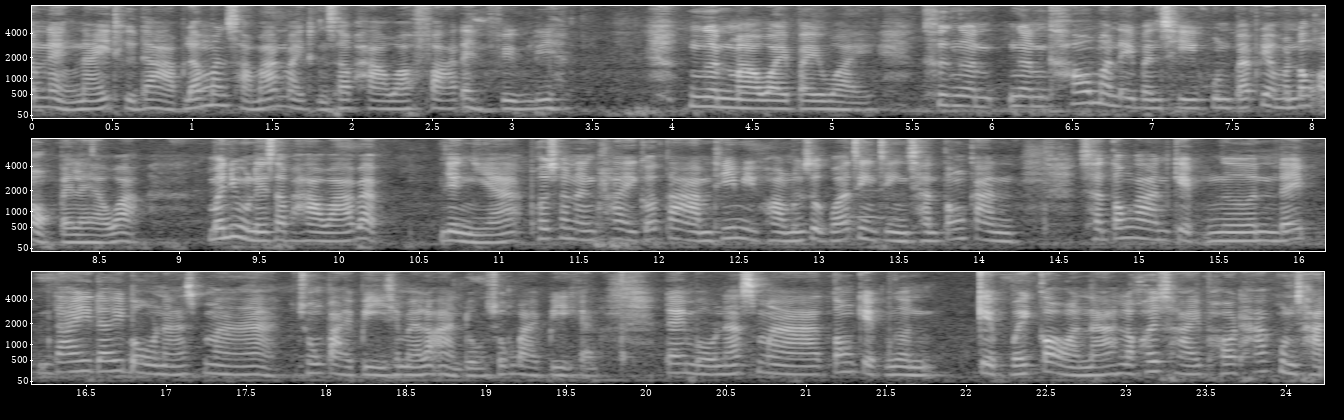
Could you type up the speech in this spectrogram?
ตำแหน่งไนท์ถือดาบ แล้วมันสามารถหมายถึงสภาวะ fast and furious เงินมาไวไปไว คือเงินเงินเข้ามาในบัญชีคุณแป๊บเดียวมันต้องออกไปแล้วอะมันอยู่ในสภาวะแบบ อย่างเงี้ย เพราะฉะนั้นใครก็ตามที่มีความรู้สึกว่าจริง ๆ ฉันต้องการ ฉันต้องการเก็บเงินได้ได้ได้โบนัสมาช่วงปลายปีใช่ไหมเราอ่านดวงช่วงปลายปีกัน ได้โบนัสมาต้องเก็บเงิน เก็บไว้ก่อนนะแล้วค่อยใช้เพราะถ้าคุณใช้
